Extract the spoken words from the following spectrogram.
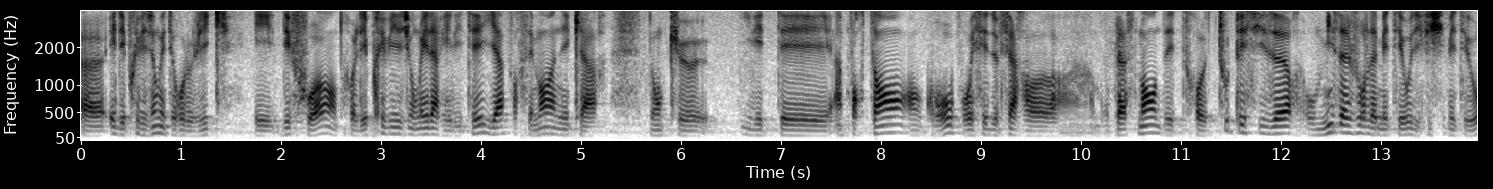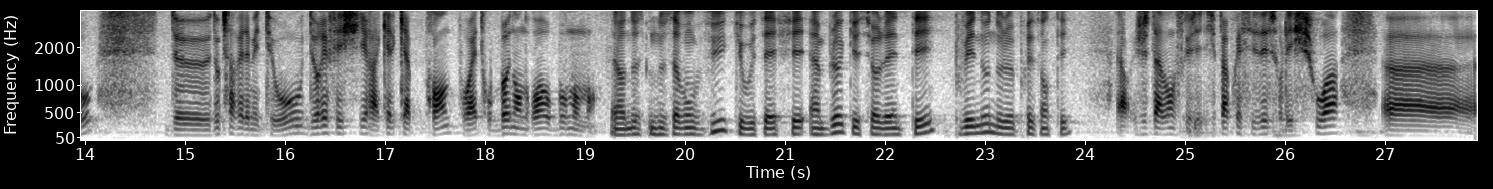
euh, et des prévisions météorologiques. Et des fois, entre les prévisions et la réalité, il y a forcément un écart. Donc, euh, il était important, en gros, pour essayer de faire euh, un bon placement, d'être toutes les 6 heures aux mises à jour de la météo, des fichiers météo, d'observer la météo, de réfléchir à quel cap prendre pour être au bon endroit au bon moment. Alors nous, avons vu que vous avez fait un blog sur l'NT. Pouvez-vous nous le présenter? Alors juste avant, parce que j'ai pas précisé sur les choix, euh,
